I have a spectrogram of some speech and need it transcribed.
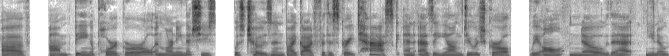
of um, being a poor girl and learning that she was chosen by God for this great task. And as a young Jewish girl, we all know that, you know,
